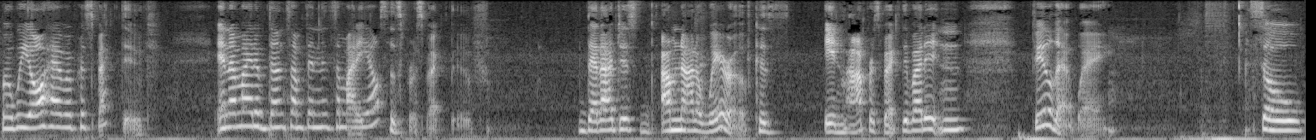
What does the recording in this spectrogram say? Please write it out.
but we all have a perspective. And I might have done something in somebody else's perspective that I just I'm not aware of cuz in my perspective I didn't feel that way. So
